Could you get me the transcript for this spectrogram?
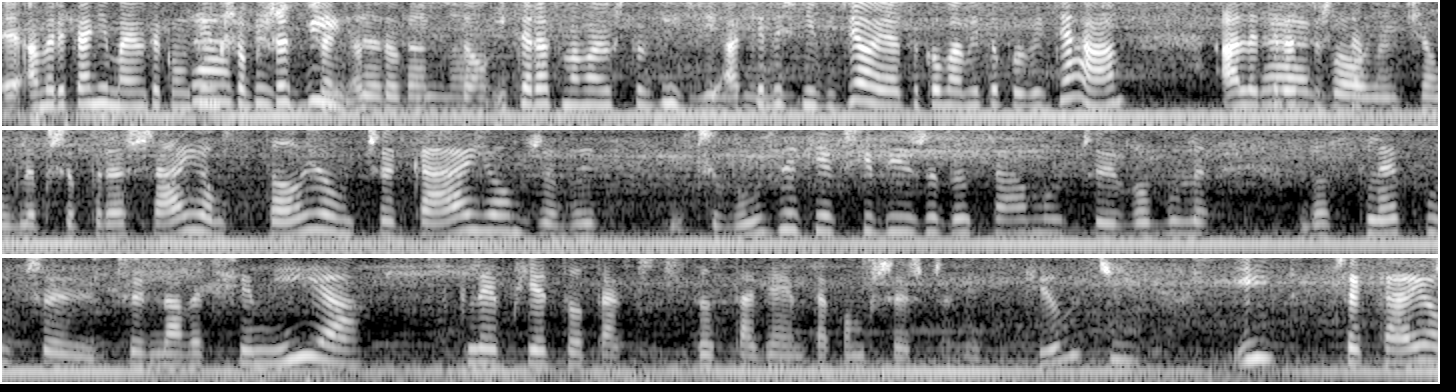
e, Amerykanie mają taką Tak, większą przestrzeń widzę osobistą no. i teraz mama już to widzi, a Mhm. kiedyś nie widziała, ja tylko mamie to powiedziałam, ale teraz tak, już bo oni ciągle przepraszają, stoją, czekają, żeby czy wózek jak się bierze do samu, czy w ogóle do sklepu, czy, czy nawet się mija w sklepie, to tak zostawiają taką przestrzeń. Excuse me. I czekają,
